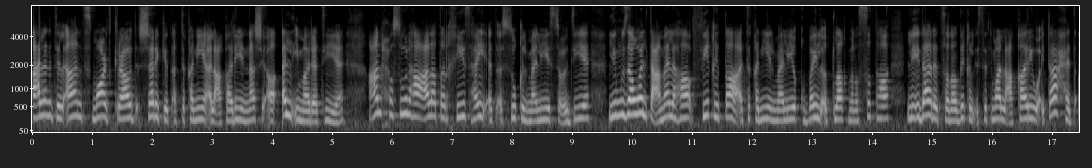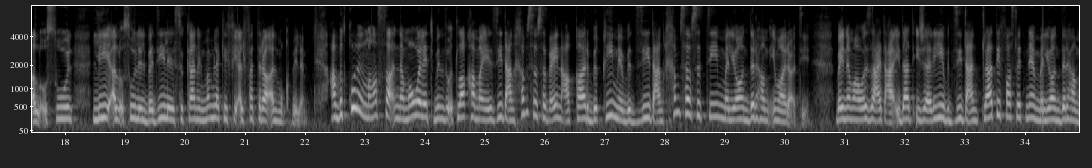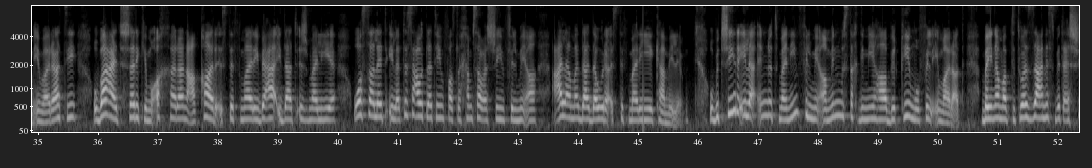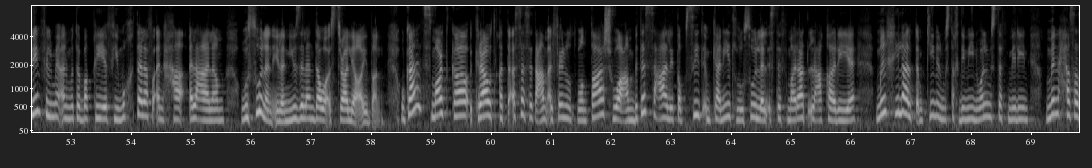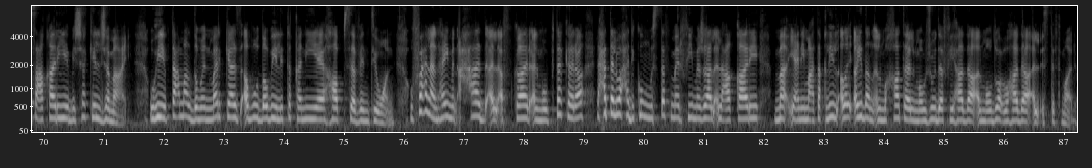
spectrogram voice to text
أعلنت الآن SmartCrowd شركة التقنية العقارية الناشئة الإماراتية عن حصولها على ترخيص هيئة السوق المالية السعودية لمزاولة عملها في قطاع التقنية المالية قبيل إطلاق منصتها لإدارة صناديق الاستثمار العقاري وإتاحة الأصول للأصول البديلة لسكان المملكة في الفترة المقبلة. عم بتقول المنصة أن مولت منذ إطلاقها ما يزيد عن 75 عقار بقيمة بتزيد عن 65 مليون درهم إماراتي. بينما وزعت عائدات إيجارية بتزيد عن 3.2 مليون درهم إماراتي وباعت الشركة مؤخرا عقار استثماري بعائدات إجمالية وصلت إلى 39.25% على مدى دورة استثمارية كاملة. وبتشير إلى أنه 80% من مستخدميها بيقيموا في الإمارات بينما بتتوزع نسبة 20% المتبقية في مختلف أنحاء العالم وصولا إلى نيوزيلندا وأستراليا أيضا. وكانت سمارت كراود قد تأسست عام 2018 وعم بتسعى لتبسيط إمكانية الوصول للاستثمارات العقارية من خلال تمكين المستخدمين والمستثمرين من حصص عقارية بشكل جماعي وهي بتعمل ضمن مركز أبو ظبي للتقنية هاب 71 وفعلا هي من أحد الأفكار المبتكرة لحتى الواحد يكون مستثمر في مجال العقاري ما يعني مع تقليل أيضا المخاطر الموجودة في هذا الموضوع وهذا الاستثمار.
